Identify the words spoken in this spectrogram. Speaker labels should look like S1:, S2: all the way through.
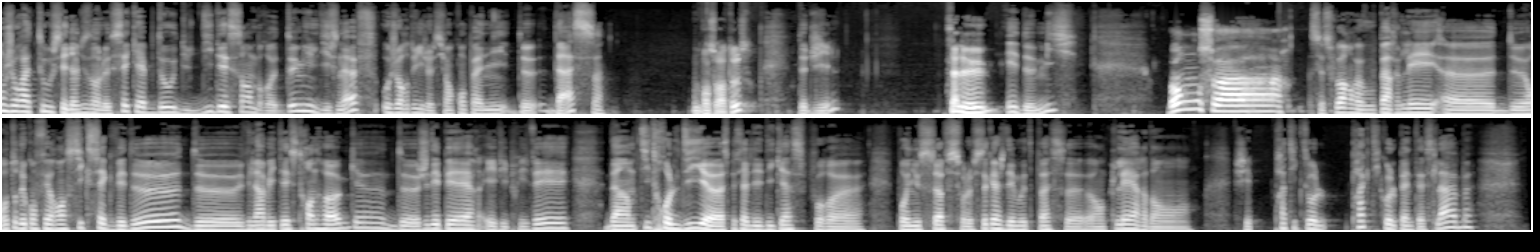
S1: Bonjour à tous et bienvenue dans le Sec Hebdo du 10 décembre 2019. Aujourd'hui, je suis en compagnie de Das.
S2: Bonsoir à tous.
S1: De Jill.
S3: Salut.
S1: Et de Mi.
S4: Bonsoir.
S1: Ce soir, on va vous parler euh, de retour de conférence SIGSEC V2, de vulnérabilité Strandhog, de GDPR et vie privée, d'un petit troll dit euh, spécial dédicace pour, euh, pour Newsoft sur le stockage des mots de passe en clair dans, chez Practical, Practical Pentest Lab,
